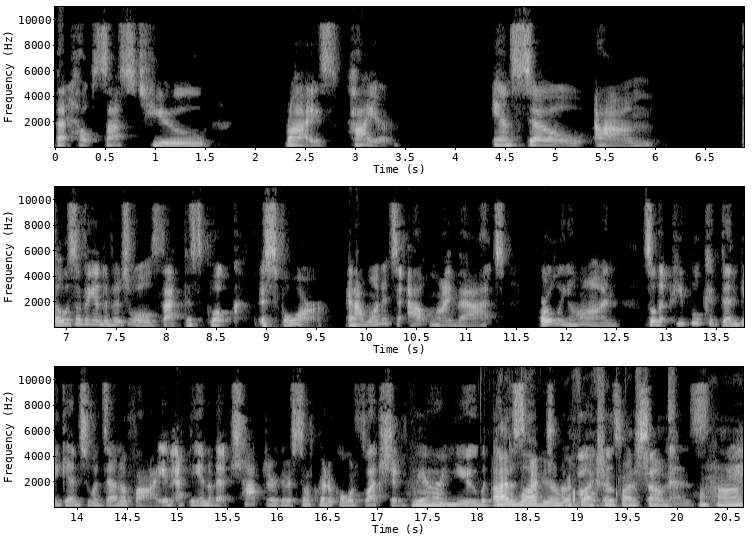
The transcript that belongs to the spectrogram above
that helps us to rise higher. And so, um, those are the individuals that this book is for. And I wanted to outline that early on so that people could then begin to identify. And at the end of that chapter, there's some critical reflection. Where mm. are you with I love your reflection questions. personas? Uh-huh.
